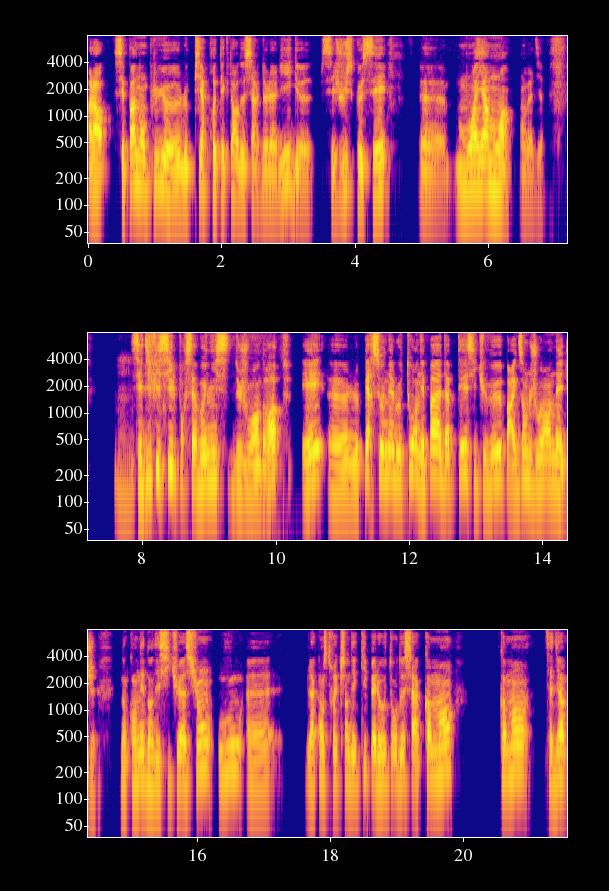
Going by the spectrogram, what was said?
Alors, c'est pas non plus euh, le pire protecteur de cercle de la ligue, c'est juste que c'est moyen moins, on va dire. Mhm. C'est difficile pour Sabonis de jouer en drop et le personnel autour n'est pas adapté si tu veux, par exemple, jouer en edge. Donc on est dans des situations où euh, la construction d'équipe elle est autour de ça. Comment comment c'est-à-dire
